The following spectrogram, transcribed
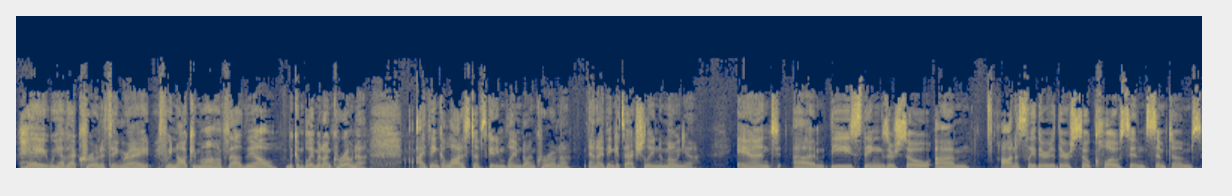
Hey, we have that Corona thing, right? If we knock him off, that you know, we can blame it on Corona. I think a lot of stuff's getting blamed on Corona, and I think it's actually pneumonia. And um, these things are so. Um, honestly, they're they're so close in symptoms,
